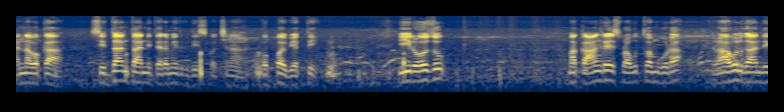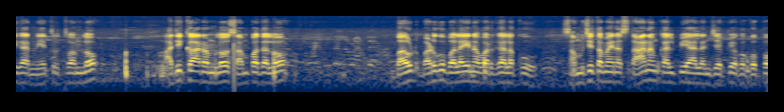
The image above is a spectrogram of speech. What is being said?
అన్న ఒక సిద్ధాంతాన్ని తెర మీదకి తీసుకొచ్చిన గొప్ప వ్యక్తి. ఈరోజు మా కాంగ్రెస్ ప్రభుత్వం కూడా రాహుల్ గాంధీ గారి నేతృత్వంలో అధికారంలో సంపదలో బడుగు బలైన వర్గాలకు సముచితమైన స్థానం కల్పించాలని చెప్పి ఒక గొప్ప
